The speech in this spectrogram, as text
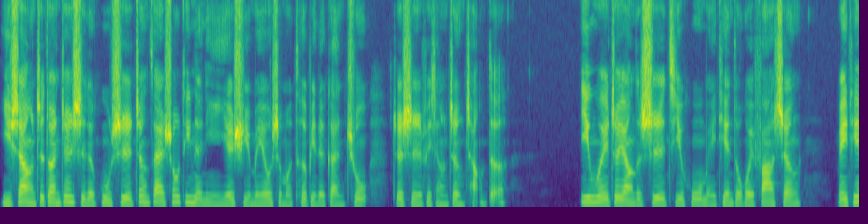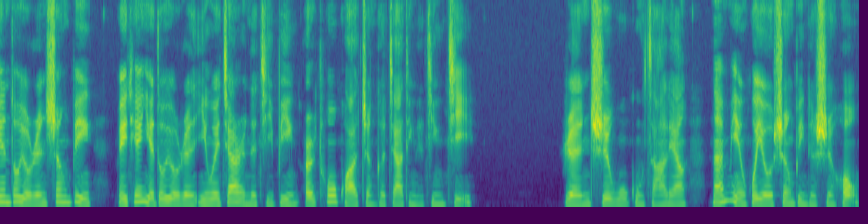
以上这段真实的故事，正在收听的你也许没有什么特别的感触，这是非常正常的，因为这样的事几乎每天都会发生，每天都有人生病，每天也都有人因为家人的疾病而拖垮整个家庭的经济。人吃五谷杂粮，难免会有生病的时候，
